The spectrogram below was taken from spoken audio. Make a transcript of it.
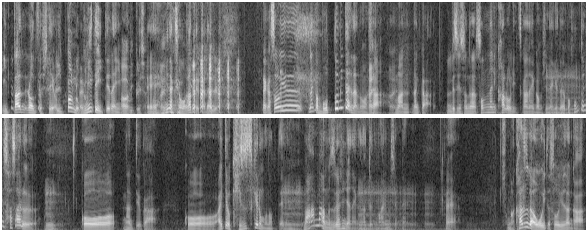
一般論としてよ。一般論か。見て言ってないよあびっくりした。ええはい。見なくても分かってるから大丈夫。なんかそういうなんかボットみたいなのはさ、はいはい。まあなんか別にそんなそんなにカロリー使わないかもしれないけどやっぱ本当に刺さるうん。こうなんていうかこう相手を傷つけるものって、うん。まあまあ難しいんじゃないかなっていうのもありますよね。ええ。まあ、数が多いとそういうなんか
